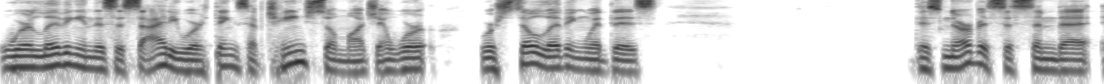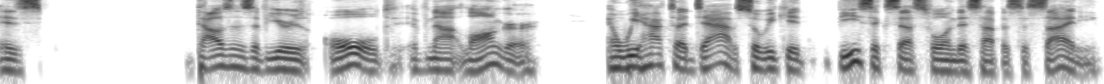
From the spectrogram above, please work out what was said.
we're living in this society where things have changed so much and we're we're still living with this this nervous system that is thousands of years old if not longer and we have to adapt so we could be successful in this type of society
